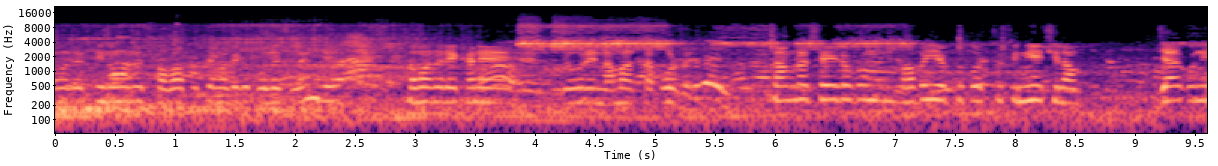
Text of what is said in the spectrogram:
আমাদের তৃণমূলের সভাপতি আমাদেরকে বলেছিলেন যে তোমাদের এখানে জোরে নামাজটা পড়বে। তো আমরা সেই রকমভাবেই একটু প্রস্তুতি নিয়েছিলাম যার উনি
